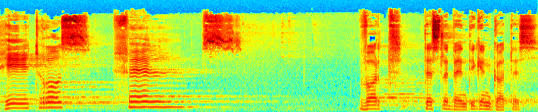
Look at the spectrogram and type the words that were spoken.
Petrus Fels. Wort des lebendigen Gottes.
